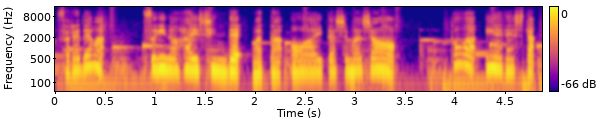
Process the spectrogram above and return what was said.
それでは次の配信でまたお会いいたしましょう。とはいえでした。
